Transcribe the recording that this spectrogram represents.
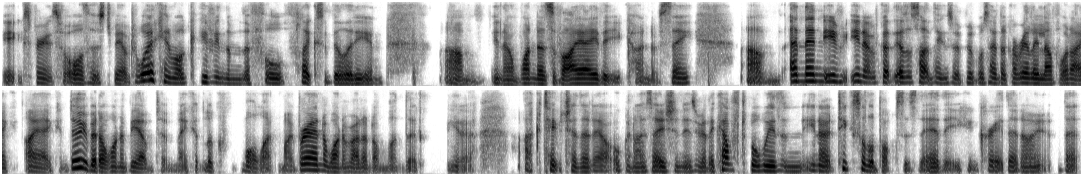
experience for authors to be able to work in while giving them the full flexibility and um, you know, wonders of IA that you kind of see. Um, and then you've, you know, we've got the other side of things where people say, look, I really love what I, IA can do, but I want to be able to make it look more like my brand. I want to run it on one that, you know, architecture that our organization is really comfortable with. And, you know, it ticks all the boxes there that you can create that, own, that,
